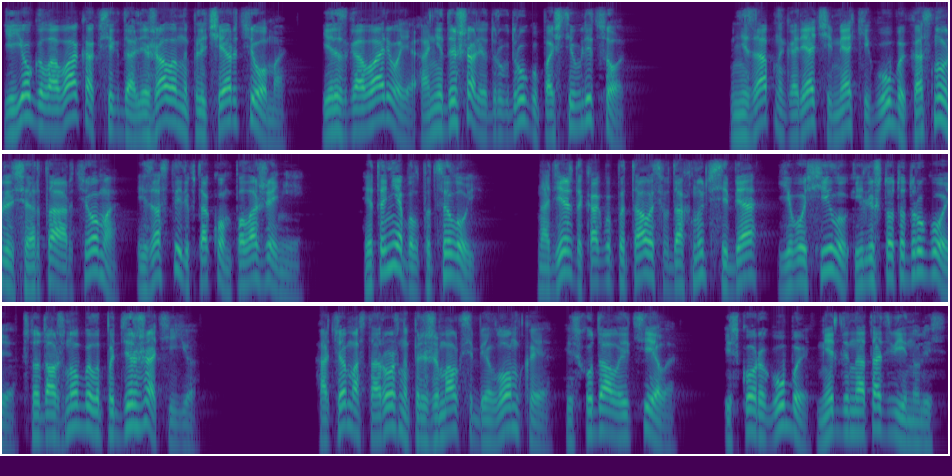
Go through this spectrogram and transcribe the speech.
Ее голова, как всегда, лежала на плече Артема, и, разговаривая, они дышали друг другу почти в лицо. Внезапно горячие мягкие губы коснулись рта Артема и застыли в таком положении. Это не был поцелуй. Надежда как бы пыталась вдохнуть в себя его силу или что-то другое, что должно было поддержать ее. Артем осторожно прижимал к себе ломкое, исхудалое тело, и скоро губы медленно отодвинулись,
